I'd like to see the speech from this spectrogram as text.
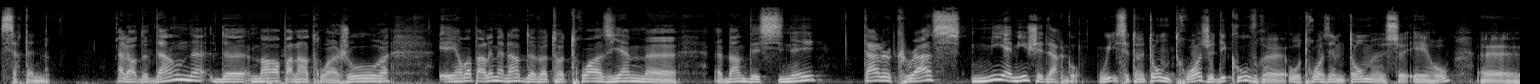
certainement. Alors, de Down, de Mort pendant trois jours. Et on va parler maintenant de votre troisième bande dessinée, Tyler Cross, Miami chez Dargo. Oui, c'est un tome 3. Je découvre euh, au troisième tome euh, ce héros. Euh,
